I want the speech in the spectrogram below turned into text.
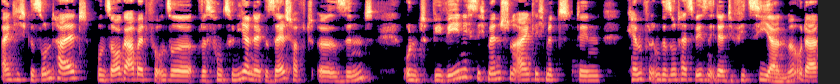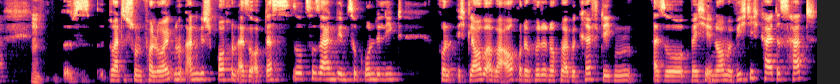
eigentlich Gesundheit und Sorgearbeit für unsere, das Funktionieren der Gesellschaft äh, sind und wie wenig sich Menschen eigentlich mit den Kämpfen im Gesundheitswesen identifizieren. Ne? Oder hm. du hattest schon Verleugnung angesprochen, also ob das sozusagen dem zugrunde liegt. Von, ich glaube aber auch oder würde noch mal bekräftigen, also welche enorme Wichtigkeit es hat,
